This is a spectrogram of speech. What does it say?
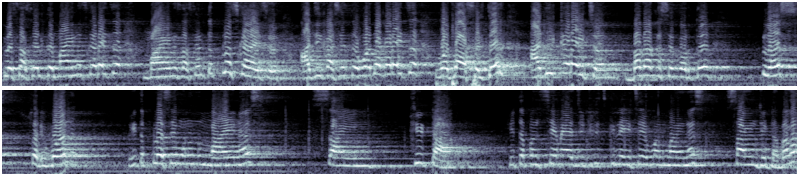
प्लस असेल तर मायनस करायचं मायनस असेल तर प्लस करायचं. अधिक असेल तर वजा करायचं वजा असेल तर अधिक करायचं. बघा कसं करतोय. प्लस सॉरी वन इथं प्लस आहे म्हणून मायनस साईन थिटा इथं पण सेम ॲज इट इज लिहायचं आहे वन मायनस साईन थिटा बघा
